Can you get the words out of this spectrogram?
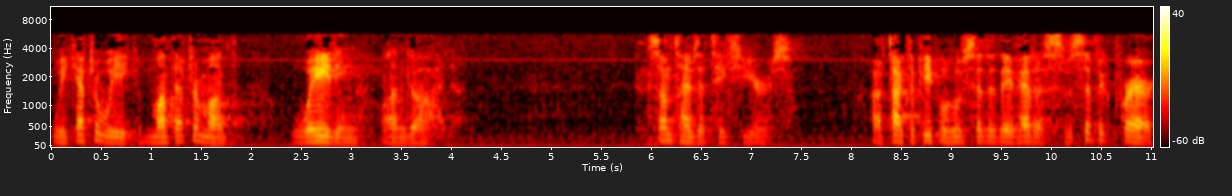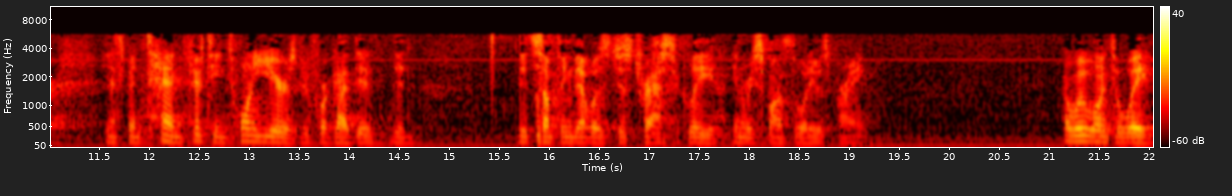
week after week, month after month, waiting on God. And sometimes it takes years. I've talked to people who've said that they've had a specific prayer, and it's been 10, 15, 20 years before God did, did, did something that was just drastically in response to what he was praying. Are we willing to wait?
